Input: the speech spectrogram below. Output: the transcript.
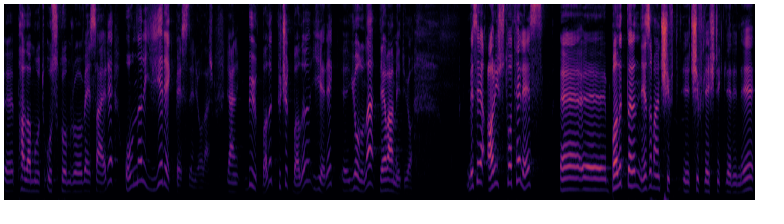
e, palamut, uskumru vesaire onları yiyerek besleniyorlar. Yani büyük balık küçük balığı yiyerek e, yoluna devam ediyor. Mesela Aristoteles e, e, balıkların ne zaman çift e, çiftleştiklerini,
